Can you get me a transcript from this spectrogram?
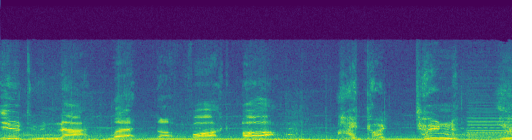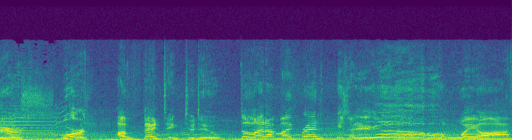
You do not let the fuck up. I got ten years worth of venting to do. The let up, my friend, is a long way off.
